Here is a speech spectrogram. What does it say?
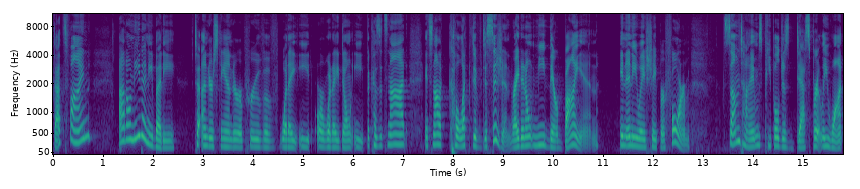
That's fine. I don't need anybody to understand or approve of what I eat or what I don't eat because it's not it's not a collective decision, right? I don't need their buy-in in any way shape or form. Sometimes people just desperately want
